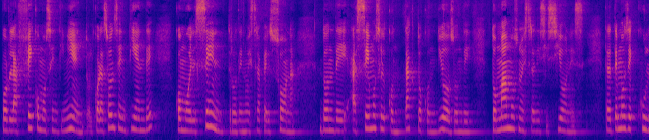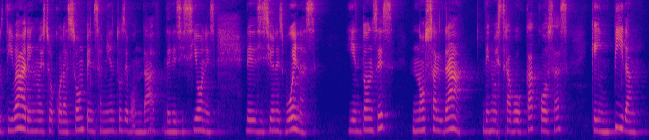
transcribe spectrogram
por la fe como sentimiento, el corazón se entiende como el centro de nuestra persona, donde hacemos el contacto con Dios, donde tomamos nuestras decisiones. Tratemos de cultivar en nuestro corazón pensamientos de bondad, de decisiones, de decisiones buenas. Y entonces no saldrá de nuestra boca cosas que impidan,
